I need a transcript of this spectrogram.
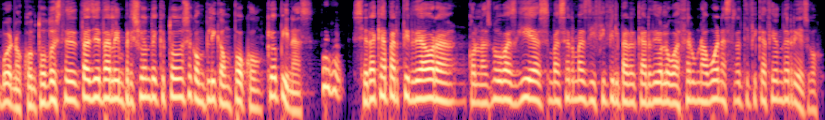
Bueno, con todo este detalle da la impresión de que todo se complica un poco. ¿Qué opinas? ¿Será que a partir de ahora, con las nuevas guías, va a ser más difícil para el cardiólogo hacer una buena estratificación de riesgo?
